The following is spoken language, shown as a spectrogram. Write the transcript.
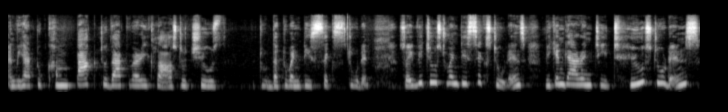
and we had to come back to that very class to choose the 26 student. So if we choose 26 students, we can guarantee two students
